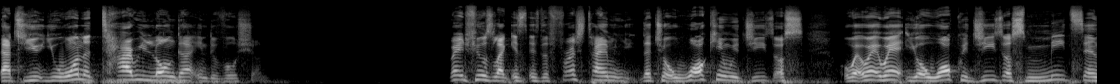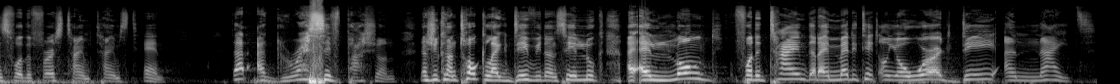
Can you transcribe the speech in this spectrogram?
That you, you want to tarry longer in devotion. Where it feels like it's, it's the first time that you're walking with Jesus, where, where, where your walk with Jesus made sense for the first time, times 10 that aggressive passion that you can talk like David and say, Look, I, I, longed for the time that I meditate on your word day and night.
